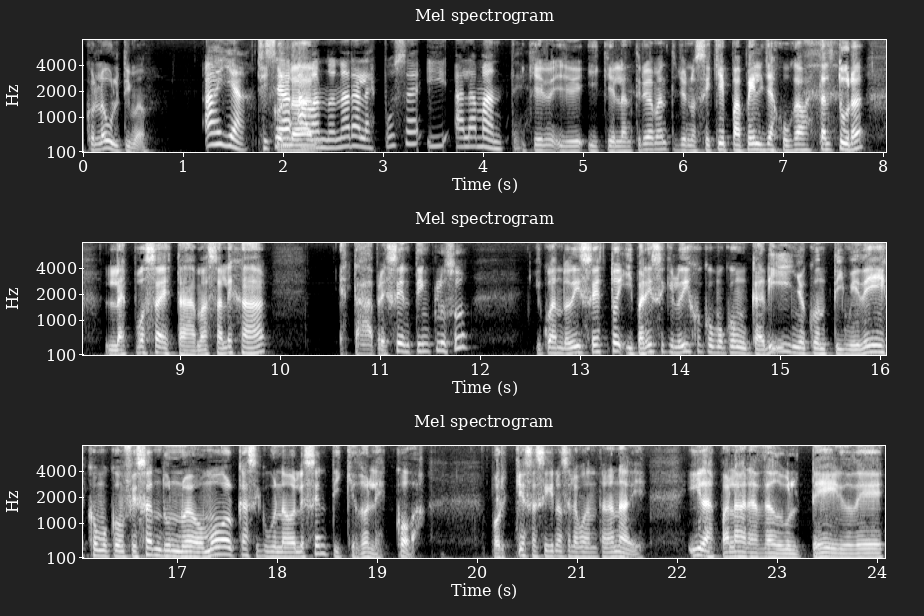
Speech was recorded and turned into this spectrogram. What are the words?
con la última. Ah, ya. Sí, o sea, la- abandonar a la esposa y al amante. Y que, y- y que el anteriormente, yo no sé qué papel ya jugaba a esta altura, la esposa estaba más alejada, estaba presente incluso, y cuando dice esto, y parece que lo dijo como con cariño, con timidez, como confesando un nuevo amor, casi como un adolescente, y quedó la escoba. Porque es así que no se la aguantan a nadie. Y las palabras de adulterio, de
